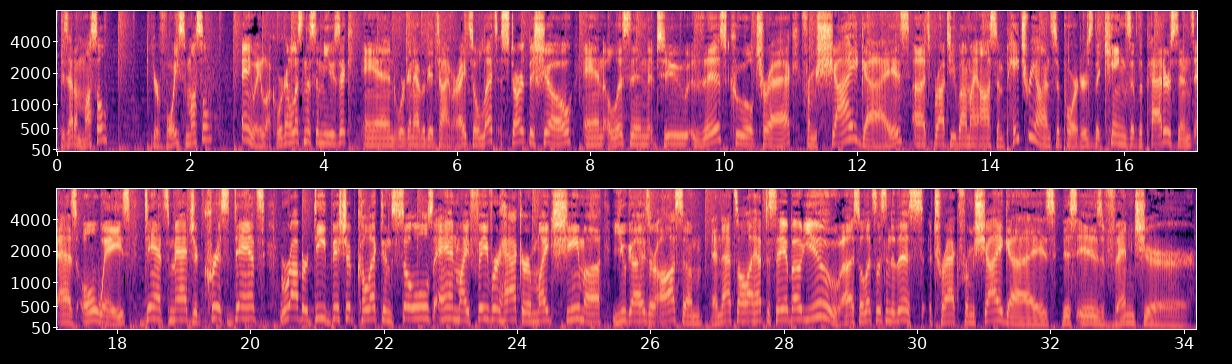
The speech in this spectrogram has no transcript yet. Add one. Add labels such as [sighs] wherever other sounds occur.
Is that a muscle? Your voice muscle? Anyway, look, we're going to listen to some music and we're going to have a good time, all right? So let's start the show and listen to this cool track from Shy Guys. Uh, it's brought to you by my awesome Patreon supporters, the Kings of the Pattersons, as always. Dance Magic, Chris Dance, Robert D. Bishop collecting souls, and my favorite hacker, Mike Shima. You guys are awesome. And that's all I have to say about you. Uh, so let's listen to this track from Shy Guys. This is is Venture.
